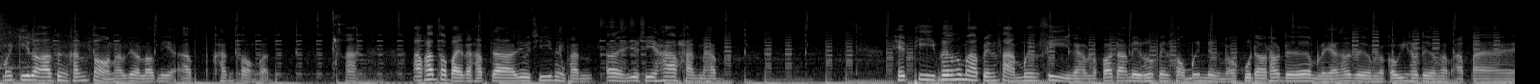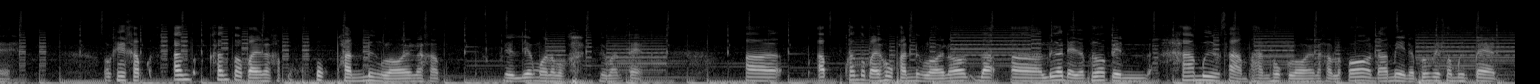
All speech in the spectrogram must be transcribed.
เมื่อกี้เราอัพถึงขั้นสองนะครับ เดี๋ยวรอบนี้อัพขั้นสองก่อน อะ อัพขั้นต่อไปนะครับ จะอยู่ที่หนึ่งพันเอ้ย อยู่ที่ห้าพันนะครับ HP เพิ่มขึ้นมาเป็นสามหมื่นสี่นะครับ แล้วก็ดาเมจเพิ่มเป็นสองหมื่นหนึ่งเนาะ คูดาวเท่าเดิม ระยะเท่าเดิม แล้วก็วิ่งเท่าเดิมครับ อัพไป โอเคครับ ขั้นขั้นต่อไปนะครับหกพันหนึ่งร้อยนะครับ เดี๋ยวเรียกมอนมาก่อนเดี๋ยวมันแตกอ่าอัพขั้นต่อไป 6,100 เนาะเอ่อเลือดเนี่ยจะเพิ่มเป็น 53,600 นะครับ แล้วก็ดาเมจเนี่ยเพิ่มเป็น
